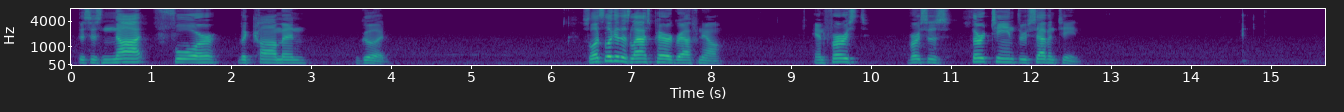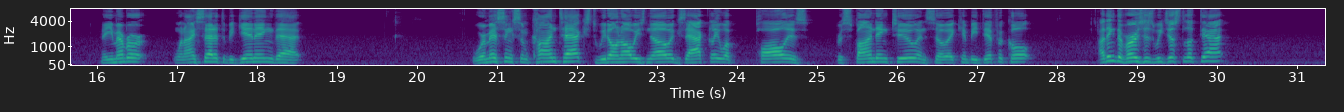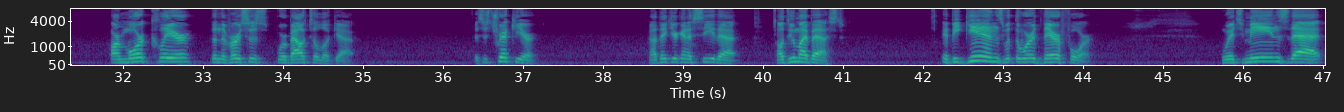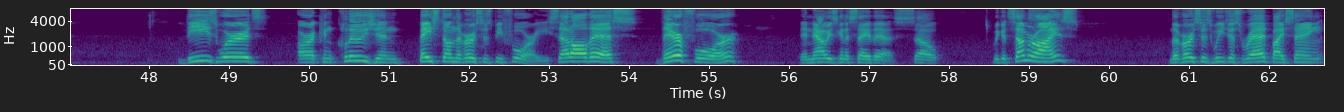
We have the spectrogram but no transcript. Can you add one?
This is not for the common good. So let's look at this last paragraph now. And first, verses 13 through 17. Now, you remember when I said at the beginning that we're missing some context? We don't always know exactly what Paul is responding to, and so it can be difficult I think the verses we just looked at are more clear than the verses we're about to look at. This is trickier. I think you're going to see that. I'll do my best. It begins with the word therefore, which means that these words are a conclusion based on the verses before. He said all this, therefore, and now he's going to say this. So we could summarize the verses we just read by saying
